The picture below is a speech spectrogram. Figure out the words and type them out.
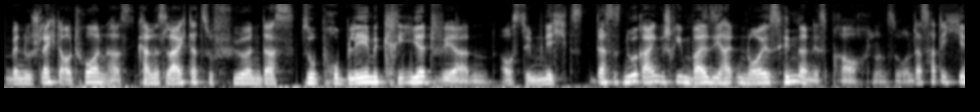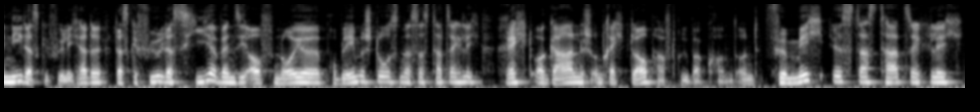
wenn du schlechte Autoren hast, kann es leicht dazu führen, dass so Probleme kreiert werden aus dem Nichts. Das ist nur reingeschrieben, weil sie halt ein neues Hindernis brauchten und so. Und das hatte ich hier nie das Gefühl. Ich hatte das Gefühl, dass hier, wenn sie auf neue Probleme stoßen, dass das tatsächlich recht organisch und recht glaubhaft rüberkommt. Und für mich ist das tatsächlich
